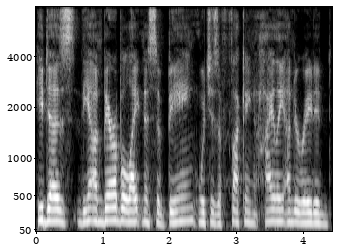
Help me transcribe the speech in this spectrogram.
he does the unbearable lightness of being, which is a fucking highly underrated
